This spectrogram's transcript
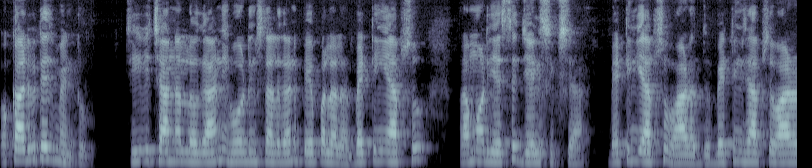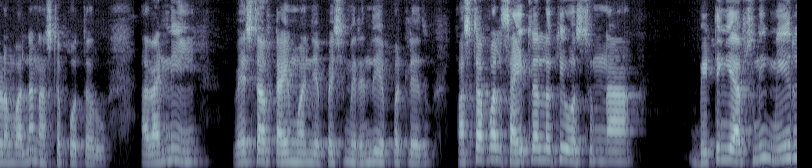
ఒక్క అడ్వర్టైజ్మెంటు. టీవీ ఛానల్లో కానీ హోర్డింగ్స్లలో కానీ పేపర్లలో బెట్టింగ్ యాప్స్ ప్రమోట్ చేస్తే జైలు శిక్ష. బెట్టింగ్ యాప్స్ వాడద్దు. బెట్టింగ్ యాప్స్ వాడడం వల్ల నష్టపోతారు. అవన్నీ వేస్ట్ ఆఫ్ టైం అని చెప్పేసి మీరు ఎందుకు చెప్పట్లేదు? ఫస్ట్ ఆఫ్ ఆల్ సైట్లలోకి వస్తున్న బెట్టింగ్ యాప్స్ని మీరు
